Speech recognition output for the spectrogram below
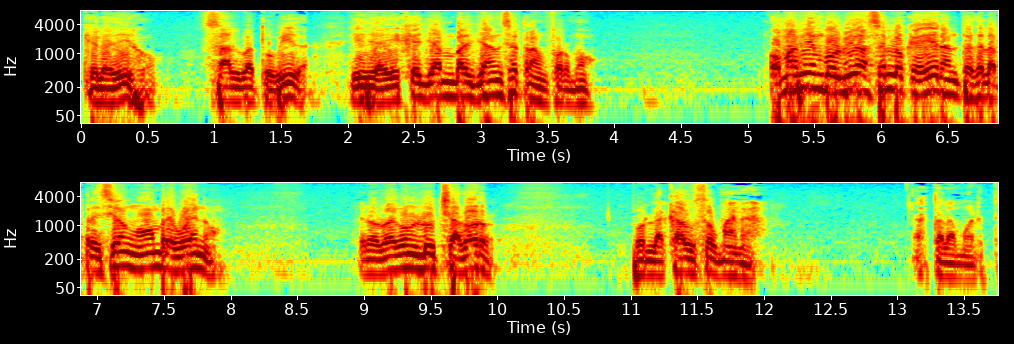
que le dijo, salva tu vida, y de ahí que Jean Valjean se transformó, o más bien volvió a ser lo que era antes de la prisión, un hombre bueno, pero luego un luchador, por la causa humana hasta la muerte.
